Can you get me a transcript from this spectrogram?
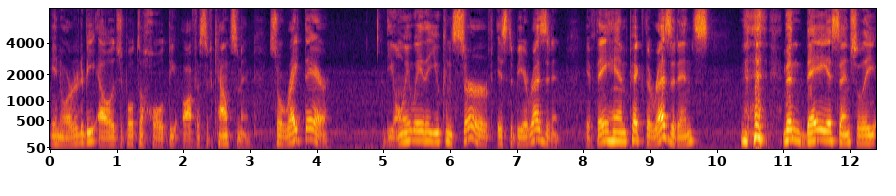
in order to be eligible to hold the office of councilman. So, right there, the only way that you can serve is to be a resident. If they handpick the residents, then they essentially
